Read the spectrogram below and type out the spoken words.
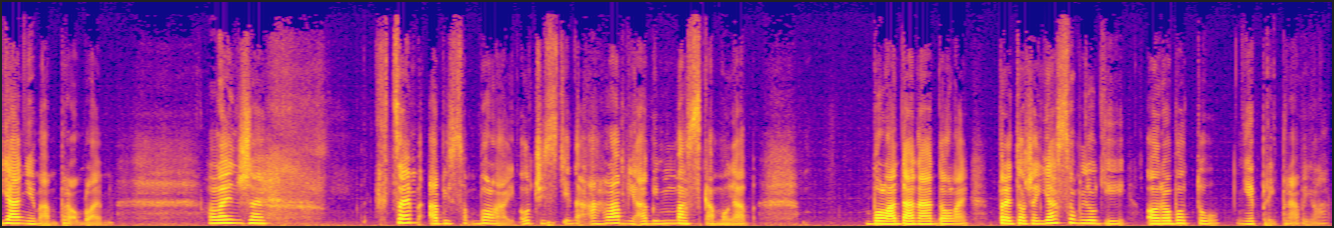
Ja nemám problém. Lenže chcem, aby som bola aj očistená a hlavne, aby maska moja bola daná dole, pretože ja som ľudí o robotu nepripravila.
